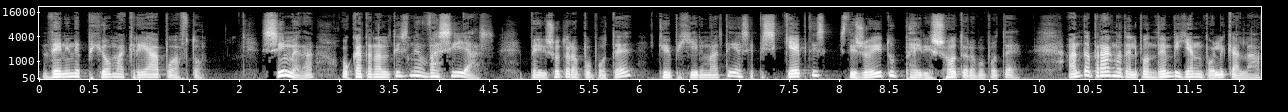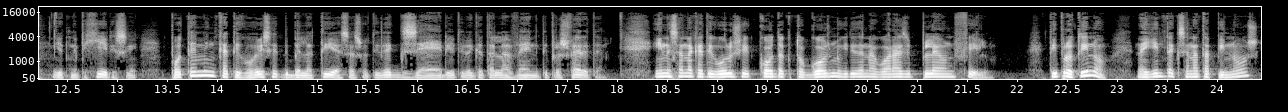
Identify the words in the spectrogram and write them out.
δεν είναι πιο μακριά από αυτό. Σήμερα ο καταναλωτής είναι βασιλιάς, περισσότερο από ποτέ και ο επιχειρηματίας επισκέπτης στη ζωή του περισσότερο από ποτέ. Αν τα πράγματα λοιπόν δεν πηγαίνουν πολύ καλά για την επιχείρηση, ποτέ μην κατηγορήσετε την πελατεία σας ότι δεν ξέρει, ότι δεν καταλαβαίνει τι προσφέρετε. Είναι σαν να κατηγορούσε η Kodak τον κόσμο γιατί δεν αγοράζει πλέον φιλμ. Τι προτείνω, να γίνετε ξανά ταπεινός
